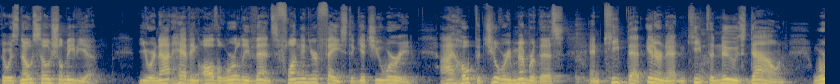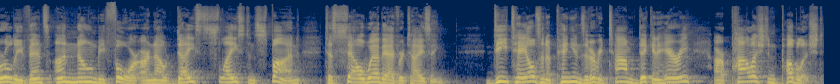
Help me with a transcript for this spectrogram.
There was no social media. You are not having all the world events flung in your face to get you worried. I hope that you'll remember this and keep that internet and keep the news down. World events unknown before are now diced, sliced, and spun to sell web advertising. Details and opinions of every Tom, Dick, and Harry are polished and published.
